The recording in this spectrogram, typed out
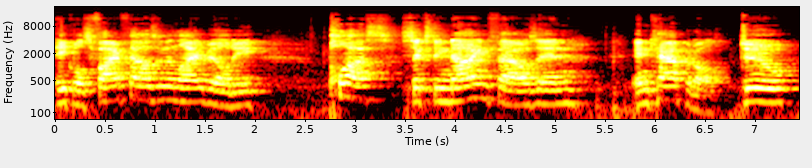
equals 5,000 in liability plus 69,000 in capital. Do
